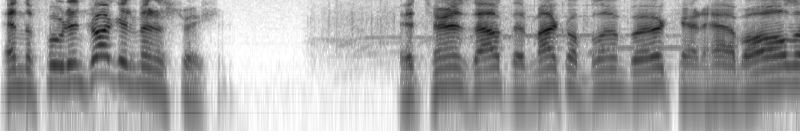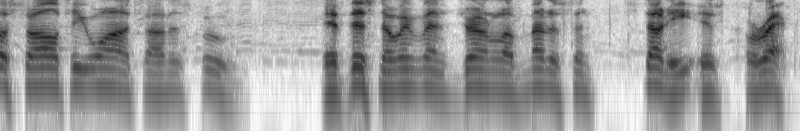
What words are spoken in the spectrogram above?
and the Food and Drug Administration. It turns out that Michael Bloomberg can have all the salt he wants on his food if this New England Journal of Medicine study is correct.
